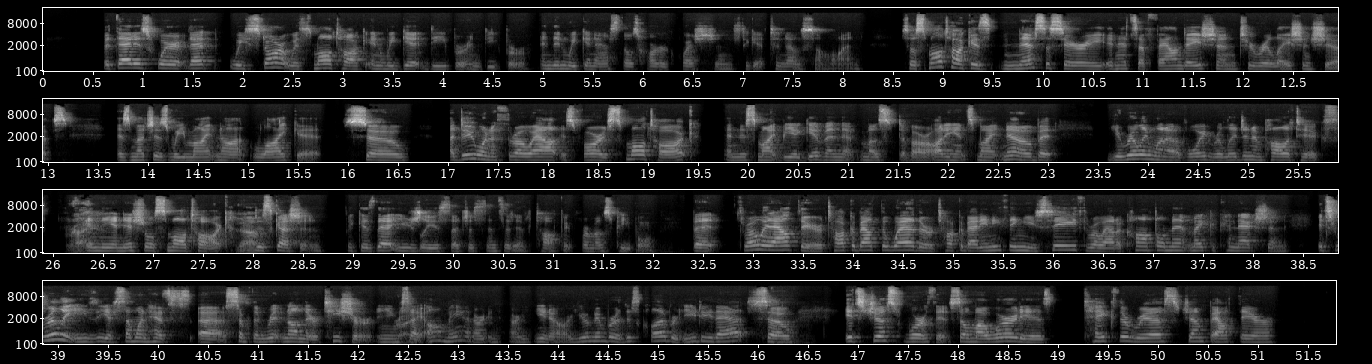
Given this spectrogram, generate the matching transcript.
But that is where that we start with small talk and we get deeper and deeper. And then we can ask those harder questions to get to know someone. So small talk is necessary and it's a foundation to relationships as much as we might not like it. So I do want to throw out as far as small talk, and this might be a given that most of our audience might know, but you really want to avoid religion and politics Right. in the initial small talk Yeah. discussion because that usually is such a sensitive topic for most people. Mhm. But throw it out there, talk about the weather, talk about anything you see, throw out a compliment, make a connection. It's really easy if someone has uh, something written on their T-shirt, and you can say, "Oh man, are, are you know, are you a member of this club, or do you do that?" So Mhm. it's just worth it. So my word is, take the risk, jump out there,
